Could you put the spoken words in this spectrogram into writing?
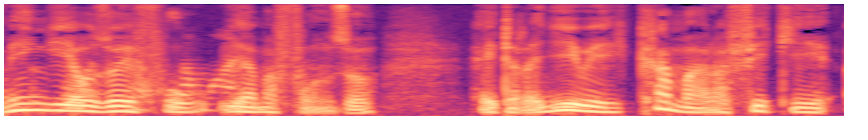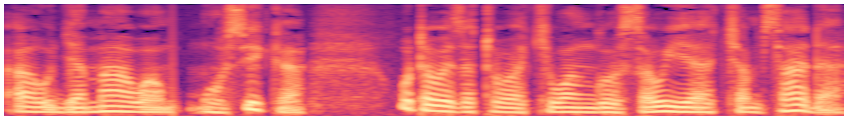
mingi ya uzoefu ya mafunzo. Haitarajiwi kama rafiki au jamaa wa mhusika utaweza toa kiwango sawia cha msaada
